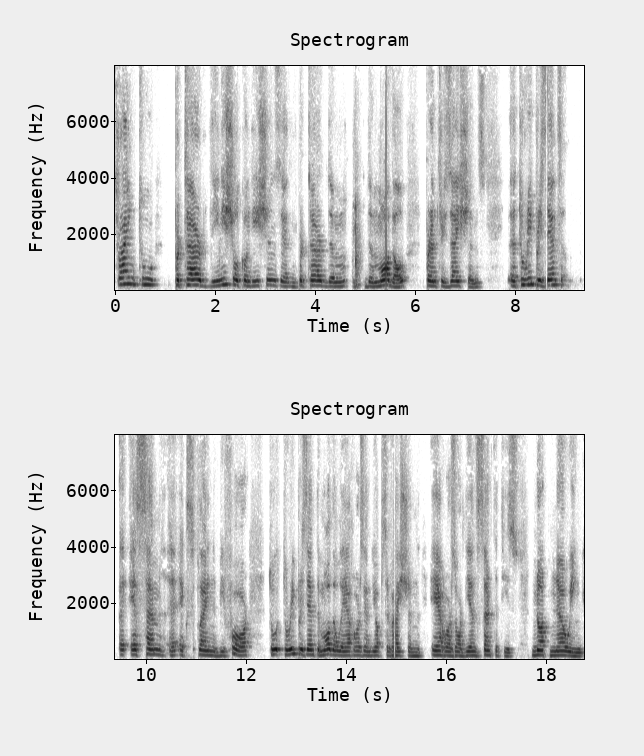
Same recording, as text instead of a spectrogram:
trying to perturb the initial conditions and perturb the, the model parameterizations uh, to represent, uh, as some uh, explained before, to, to represent the model errors and the observation errors or the uncertainties, not knowing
